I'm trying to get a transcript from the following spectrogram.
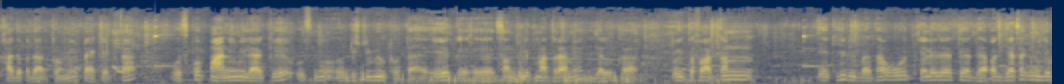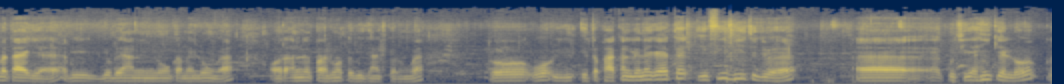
खाद्य पदार्थों में पैकेट का उसको पानी मिला के उसमें डिस्ट्रीब्यूट होता है। एक संतुलित मात्रा में जल का। तो इतफाक़न एक ही डिब्बा था वो चले गए थे अध्यापक जैसा कि मुझे बताया गया है। अभी जो बयान इन लोगों का मैं लूँगा और अन्य पहलुओं पर भी जाँच करूँगा। तो वो इतफाक़न लेने गए थे। इसी बीच जो है आ, कुछ यहीं के लोग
